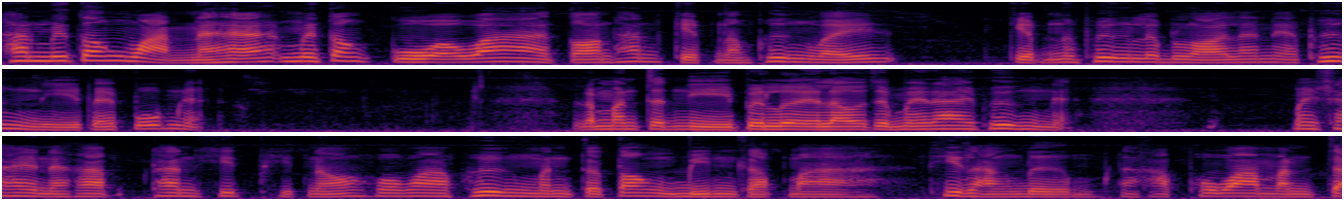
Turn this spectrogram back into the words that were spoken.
ท่านไม่ต้องหวั่นนะฮะไม่ต้องกลัวว่าตอนท่านเก็บน้ำผึ้งไว้เก็บน้ำผึ้งเรียบร้อยแล้วเนี่ยผึ้งหนีไปปุ๊บเนี่ยแล้วมันจะหนีไปเลยเราจะไม่ได้ผึ้งเนี่ย ไม่ใช่นะครับ ท่านคิดผิดเนาะเพราะว่าพึ่งมันจะต้องบินกลับมาที่รังเดิมนะครับ เพราะว่ามันจ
